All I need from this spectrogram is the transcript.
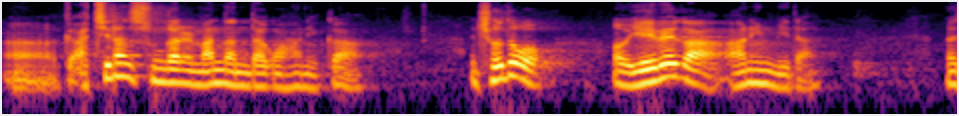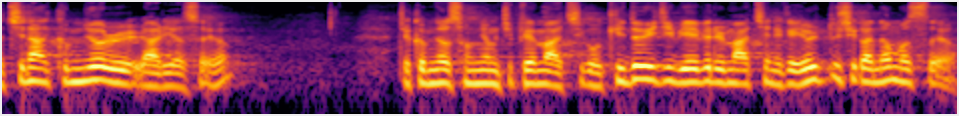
어, 그 아찔한 순간을 만난다고 하니까 저도 어, 예배가 아닙니다. 어, 지난 금요일 날이었어요. 금요 성령 집회 마치고 기도의 집 예배를 마치니까 12시가 넘었어요.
